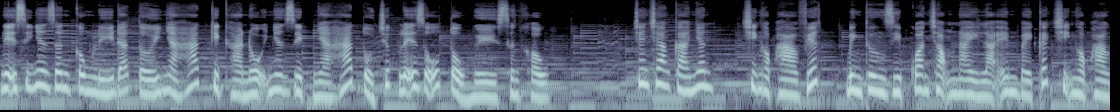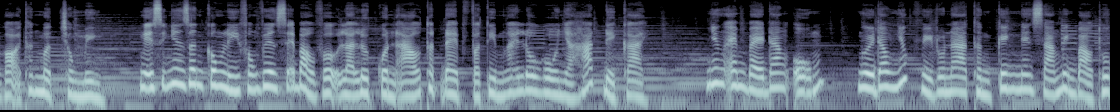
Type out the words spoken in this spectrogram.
nghệ sĩ nhân dân công lý đã tới nhà hát kịch Hà Nội nhân dịp nhà hát tổ chức lễ dỗ tổ nghề sân khấu. Trên trang cá nhân, chị Ngọc Hà viết, bình thường dịp quan trọng này là em bé cách chị Ngọc Hà gọi thân mật chồng mình. Nghệ sĩ nhân dân công lý phóng viên sẽ bảo vợ là lược quần áo thật đẹp và tìm ngay logo nhà hát để cài. Nhưng em bé đang ốm, người đau nhức vì Rona thần kinh nên sáng mình bảo thôi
